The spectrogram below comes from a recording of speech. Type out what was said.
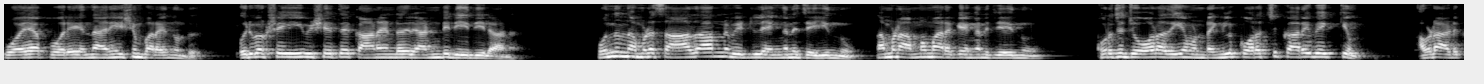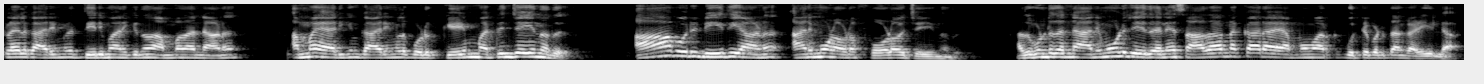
പോയാൽ പോരെ എന്ന് അനീഷും പറയുന്നുണ്ട്. ഒരുപക്ഷെ ഈ വിഷയത്തെ കാണേണ്ടത് രണ്ട് രീതിയിലാണ്. ഒന്ന് നമ്മുടെ സാധാരണ വീട്ടിൽ എങ്ങനെ ചെയ്യുന്നു? നമ്മുടെ അമ്മമാരൊക്കെ എങ്ങനെ ചെയ്യുന്നു? കുറച്ച് ചോറ് അധികം ഉണ്ടെങ്കിൽ കുറച്ച് കറി വെക്കും. അവിടെ അടുക്കളയിൽ കാര്യങ്ങൾ തീരുമാനിക്കുന്നത് അമ്മ തന്നെയാണ്. അമ്മയായിരിക്കും കാര്യങ്ങൾ കൊടുക്കുകയും മറ്റും ചെയ്യുന്നത്. ആ ഒരു രീതിയാണ് അനിമോൾ അവിടെ ഫോളോ ചെയ്യുന്നത്. അതുകൊണ്ട് തന്നെ അനിമോൾ ചെയ്തതിനെ സാധാരണക്കാരായ അമ്മമാർക്ക് കുറ്റപ്പെടുത്താൻ കഴിയില്ല.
